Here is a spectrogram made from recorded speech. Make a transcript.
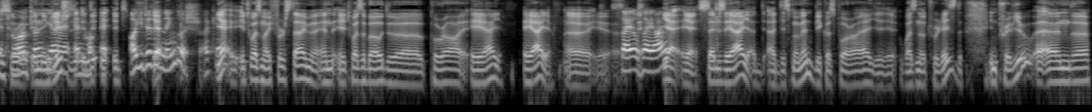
In so Toronto, in English. Yeah, it, it, it, oh, you did yeah, it in English. Okay. Yeah, it was my first time, and it was about uh, Power AI. AI. Uh, sales AI? Yeah, yeah, sales AI at, at, this moment because Power AI was not released in preview. And uh,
